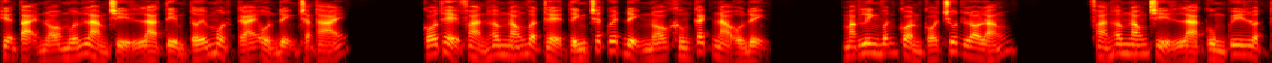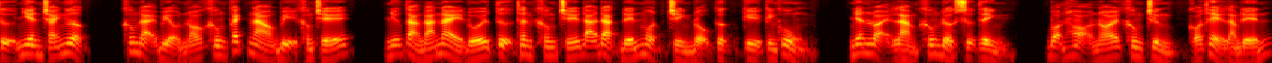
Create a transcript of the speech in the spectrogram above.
hiện tại nó muốn làm chỉ là tìm tới một cái ổn định trạng thái có thể phản hâm nóng vật thể tính chất quyết định nó không cách nào ổn định. Mạc linh vẫn còn có chút lo lắng. Phản hâm nóng chỉ là cùng quy luật tự nhiên trái ngược không đại biểu nó không cách nào bị khống chế. Những tảng đá này đối tự thân khống chế đã đạt đến một trình độ cực kỳ kinh khủng nhân loại làm không được sự tình bọn họ nói không chừng có thể làm đến.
